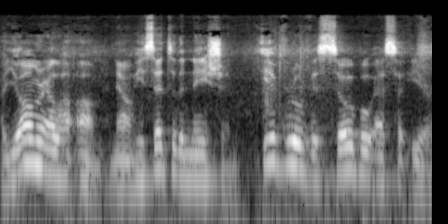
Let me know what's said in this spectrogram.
Vayomer el ha'am. Now he said to the nation, "Ivru v'sobu esa'ir."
